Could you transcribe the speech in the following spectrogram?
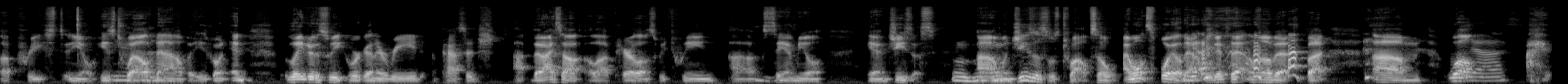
a priest. You know, he's 12 now, but he's going. And later this week, we're going to read a passage uh, that I saw a lot of parallels between uh, mm-hmm. Samuel and Jesus mm-hmm. um, when Jesus was 12. So I won't spoil that. Yeah. We'll get to that in a little bit. But um, well, yes. I,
